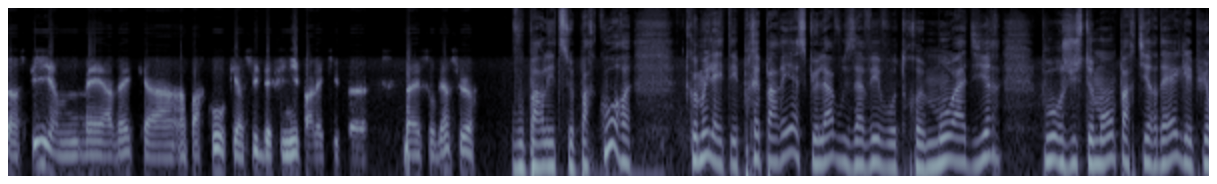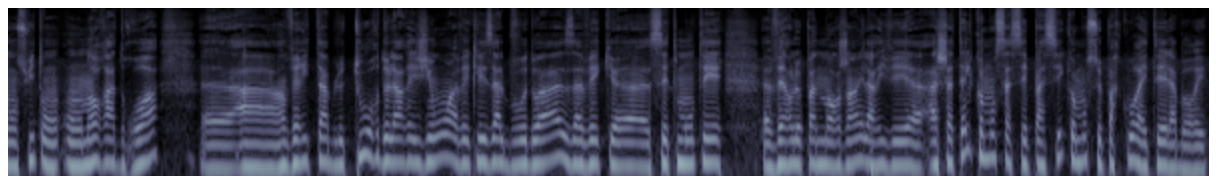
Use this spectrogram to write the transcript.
s'inspirent, mais avec un, parcours qui est ensuite défini par l'équipe d'ASO, bien sûr. Vous parlez de ce parcours. Comment il a été préparé? Est-ce que là, vous avez votre mot à dire pour justement partir d'Aigle et puis ensuite on, on aura droit euh, à un véritable tour de la région avec les Alpes vaudoises, avec euh, cette montée vers le Pas de Morgin et l'arrivée à Châtel? Comment ça s'est passé? Comment ce parcours a été élaboré?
